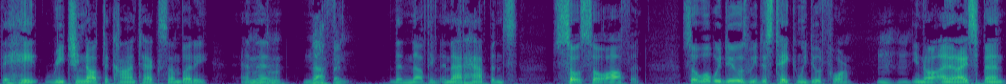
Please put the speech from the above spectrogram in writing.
They hate reaching out to contact somebody and then Nothing. then nothing, and that happens so so often. So what we do is we just take and we do it for them. Mm-hmm. You know, and I spent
